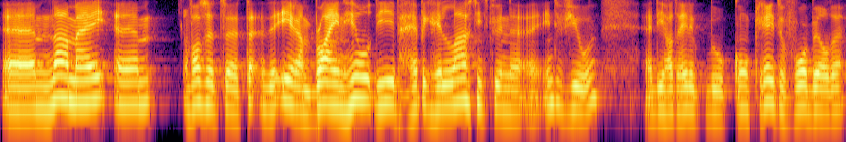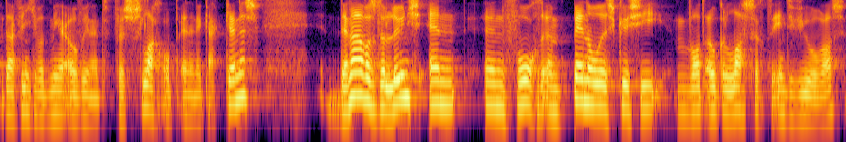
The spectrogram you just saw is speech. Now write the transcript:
Um, na mij um, was het uh, de eer aan Brian Hill. Die heb ik helaas niet kunnen uh, interviewen. Uh, die had een heleboel concrete voorbeelden. Daar vind je wat meer over in het verslag op NNK Kennis. Daarna was het een lunch en een, volgde een paneldiscussie, wat ook lastig te interviewen was.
